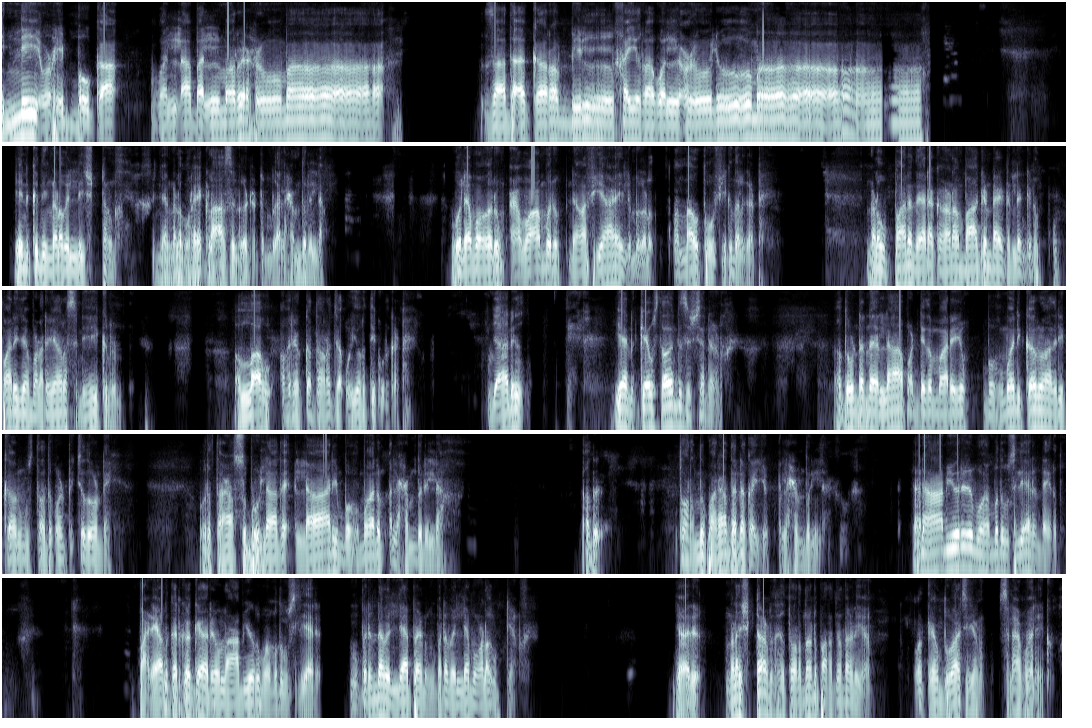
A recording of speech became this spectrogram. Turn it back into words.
ഇന്നി ഒഹിബുക വൽ അബൽ മർഹൂമ സദക റബ്ബിൽ ഖൈറ വൽ ഉലൂമാ എനിക്ക് നിങ്ങളെ വലിയ ഇഷ്ടമാണ്. ഞങ്ങൾ കുറേ ക്ലാസ് കേട്ടിട്ടുണ്ട്. അലഹമില്ല ഉലമാനും അവാമനും നാഫിയായ ഇലുമ്പുകളും അള്ളാഹു തോഫിക്ക് നൽകട്ടെ. നിങ്ങളെ ഉപ്പാനെ നേരെ കാണാൻ ഭാഗ്യമുണ്ടായിട്ടില്ലെങ്കിലും ഉപ്പാനെ ഞാൻ വളരെയേറെ സ്നേഹിക്കുന്നുണ്ട്. അള്ളാഹു അവരെയൊക്കെ ദർജ ഉയർത്തി കൊടുക്കട്ടെ. ഞാൻ എൻ കെ ഉസ്താദിന്റെ ശിഷ്യനാണ്. അതുകൊണ്ട് തന്നെ എല്ലാ പണ്ഡിതന്മാരെയും ബഹുമാനിക്കാനും ആദരിക്കാനും ഉസ്താദ് പഠിപ്പിച്ചതുകൊണ്ടേ ഒരു താസുബില്ലാതെ എല്ലാരെയും ബഹുമാനം അലഹമില്ല അത് തുറന്ന് പറയാൻ തന്നെ കഴിയും അലഹമില്ല ഞാൻ ആമിയൂരിൽ മുഹമ്മദ് മുസ്ലിയാർ ഉണ്ടായിരുന്നു പഴയ ആൾക്കാർക്കൊക്കെ അറിയുള്ളൂ ആമിയൂർ മുഹമ്മദ് മുസ്ലിയാർ മൂപ്പരന്റെ വല്യാപ്പയാണ് മൂപ്പരുടെ വലിയ മോളെ കുട്ടിയാണ്. ഞാൻ നിങ്ങളെ ഇഷ്ടമാണ് തുറന്നാണ് പറഞ്ഞതാണ് ഞാൻ. അദ്ദേഹം ദുവാ ചെയ്യണം. അസ്സാം അലൈക്കും.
